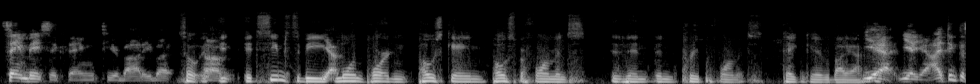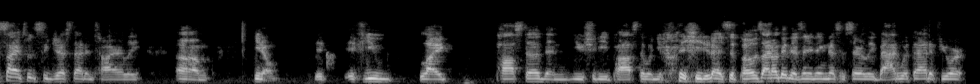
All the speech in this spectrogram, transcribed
same basic thing to your body. But so um, it, it, seems to be yeah. more important post game, post performance than than pre performance, taking care of your body after. Yeah, yeah, yeah. I think the science would suggest that entirely. Um, you know, if, if you like pasta, then you should eat pasta when you want to eat it, I suppose. I don't think there's anything necessarily bad with that if you're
